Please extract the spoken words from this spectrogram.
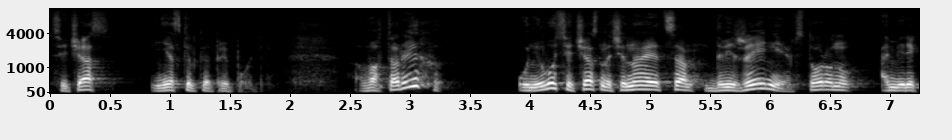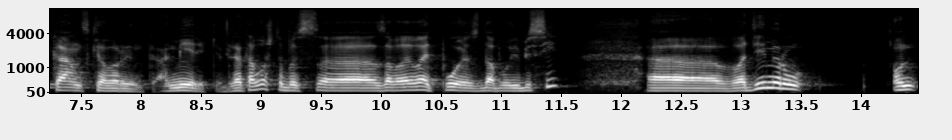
сейчас несколько приподнят. Во-вторых, у него сейчас начинается движение в сторону американского рынка, Америки. Для того, чтобы э, завоевать пояс WBC, э, Владимиру он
